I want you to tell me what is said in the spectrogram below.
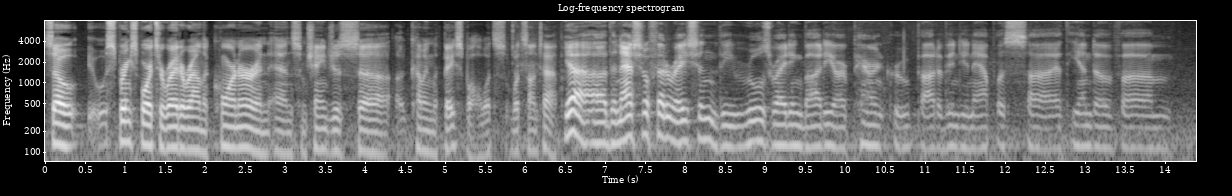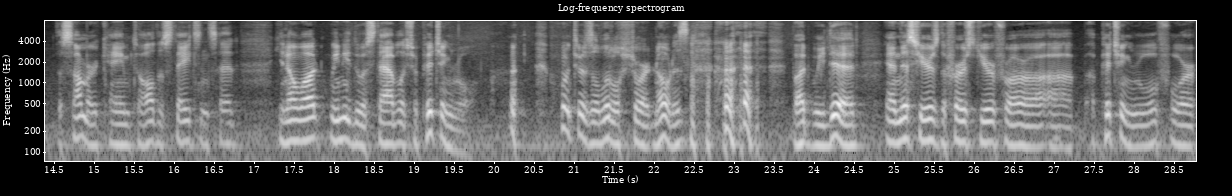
So, spring sports are right around the corner, and, and some changes uh, coming with baseball. What's what's on tap? Yeah, uh, the National Federation, the rules writing body, our parent group out of Indianapolis, uh, at the end of um, the summer, came to all the states and said, you know what, we need to establish a pitching rule, which was a little short notice, but we did. And this year's the first year for a, a pitching rule for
